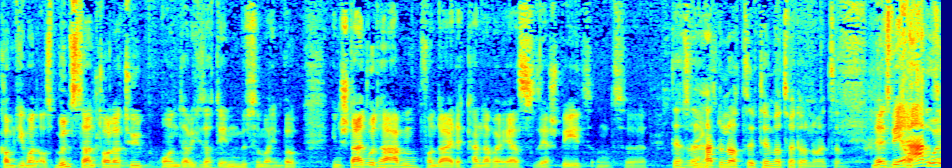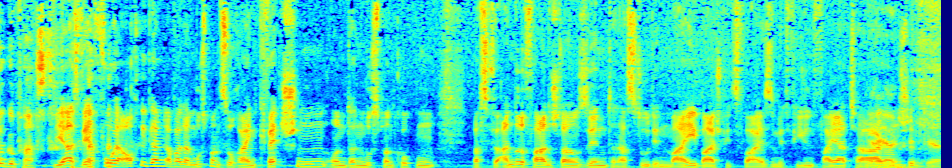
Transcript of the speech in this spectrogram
kommt jemand aus Münster, ein toller Typ und da habe ich gesagt, den müssen wir in, Burg- in Steinfurt haben, von daher, der kann aber erst sehr spät und äh, Das hat nur noch September 2019. Ne, es wäre Gerade vorher- so gepasst. Ja, es wäre vorher auch gegangen, aber dann muss man so rein quetschen und dann muss man gucken, was für andere Veranstaltungen sind. Dann hast du den Mai beispielsweise mit vielen Ja, Feiertagen. ja, stimmt, ja.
